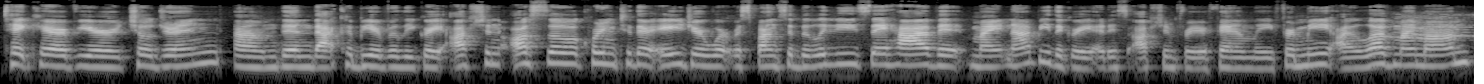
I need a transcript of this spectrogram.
take care of your children um, then that could be a really great option also according to their age or what responsibilities they have it might not be the greatest option for your family for me i love my mom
